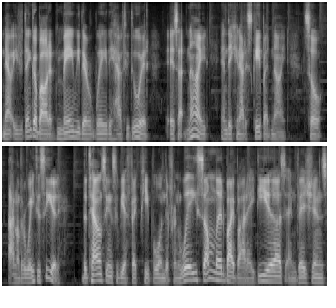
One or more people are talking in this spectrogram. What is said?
Now, if you think about it, maybe their way they have to do it is at night and they cannot escape at night. So, another way to see it. The town seems to be affect people in different ways, some led by bad ideas and visions,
